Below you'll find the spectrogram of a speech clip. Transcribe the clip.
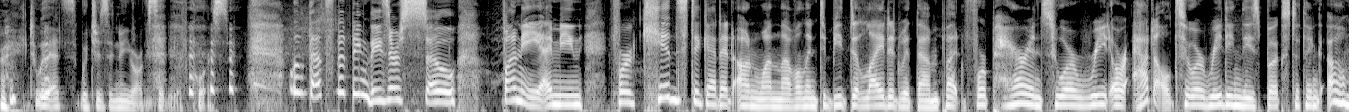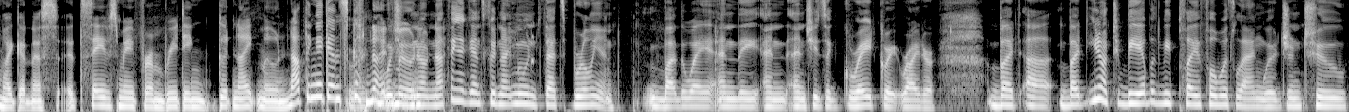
Right, well, that's, which is in New York City, of course. that's the thing. These are so funny. I mean, for kids to get it on one level and to be delighted with them, but for parents who are read or adults who are reading these books to think, "Oh my goodness, it saves me from reading Goodnight Moon." Nothing against Goodnight Which, Moon. No, nothing against Goodnight Moon. That's brilliant, by the way, and the and and she's a great, great writer. But uh, but you know, to be able to be playful with language and to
